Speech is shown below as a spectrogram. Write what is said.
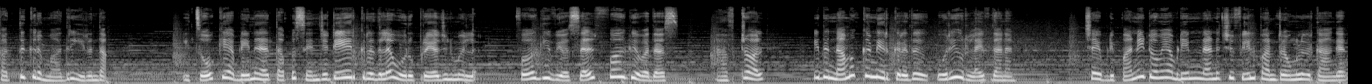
கத்துக்கிற மாதிரி இருந்தா. இட்ஸ் ஓகே அப்படின்னு தப்பு செஞ்சுட்டே இருக்கிறதுல ஒரு பிரயோஜனமும் இல்ல. Forgive yourself forgive others after all இது நமக்குன்னு இருக்கிறது ஒரே ஒரு லைஃப் தானே. சே இப்படி பண்ணிட்டோமே அப்படின்னு நினைச்சு ஃபீல் பண்றவங்களும் இருக்காங்க.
